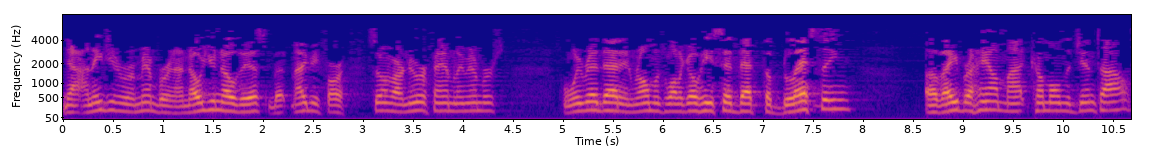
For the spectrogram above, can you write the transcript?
Now, I need you to remember, and I know you know this, but maybe for some of our newer family members, when we read that in Romans a while ago, he said that the blessing of Abraham might come on the Gentiles,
